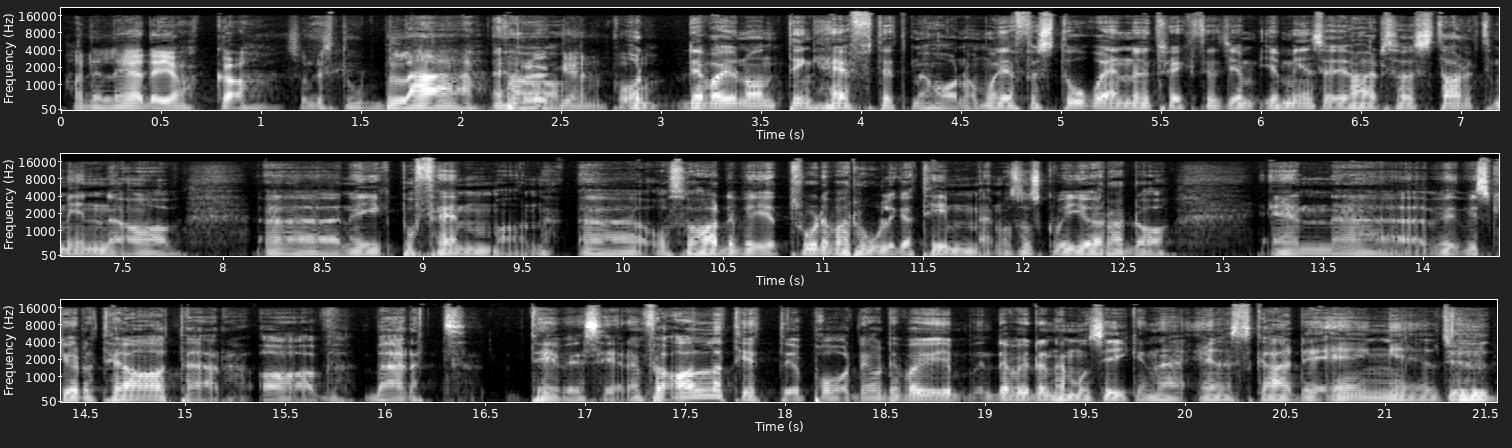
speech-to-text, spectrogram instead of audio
hade läderjacka som det stod blä på Ja, ryggen på. Och det var ju någonting häftigt med honom och jag förstod ännu inte riktigt. Jag, jag minns att jag hade så starkt minne av eh, när jag gick på femman eh, och så hade vi, jag tror det var roliga timmen och så skulle vi göra då en, eh, vi, vi skulle göra teater av Bert TV-serien. För alla tittade ju på det och det var ju, det var ju den här musiken, den här ”Älskade ängel, du,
